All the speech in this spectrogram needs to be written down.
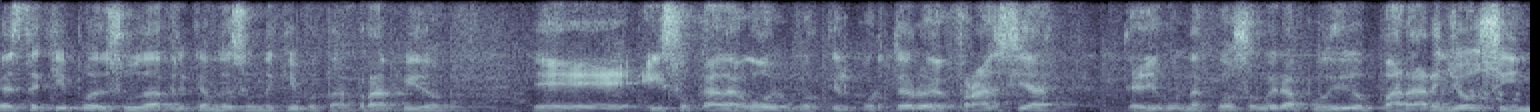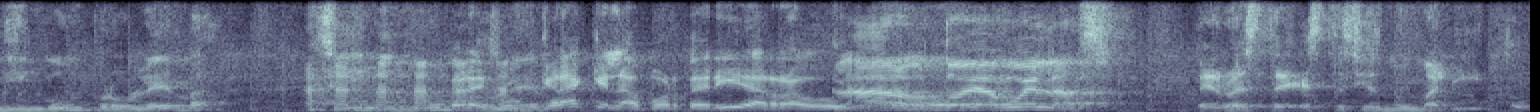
Este equipo de Sudáfrica no es un equipo tan rápido. Eh, hizo cada gol porque el portero de Francia, te digo una cosa, hubiera podido parar yo sin ningún problema. Sin ningún problema. Es un crack en la portería, Raúl. Claro, todavía vuelas pero este, este sí es muy malito.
